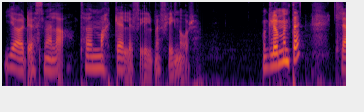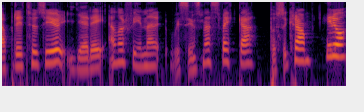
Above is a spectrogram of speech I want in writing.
Gör det snälla. Ta en macka eller fil med flingor. Och glöm inte, klappa ditt husdjur, ge dig endorfiner. Vi syns nästa vecka. Puss och kram, hejdå!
